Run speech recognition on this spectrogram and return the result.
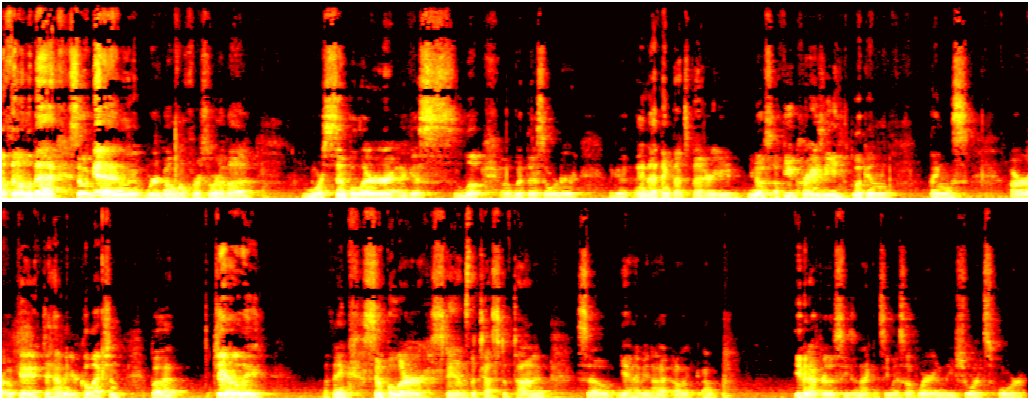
Nothing on the back. So again, we're going for sort of a more simpler, I guess, look with this order. And I think that's better. You, you know, a few crazy looking things are okay to have in your collection, but generally, I think simpler stands the test of time. So yeah, I mean, I, I, I, even after this season, I can see myself wearing these shorts for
